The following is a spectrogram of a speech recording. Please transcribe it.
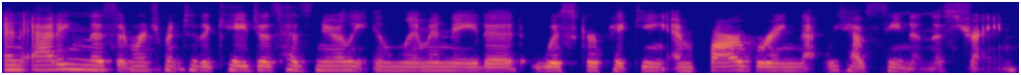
And adding this enrichment to the cages has nearly eliminated whisker picking and barbering that we have seen in this strain.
